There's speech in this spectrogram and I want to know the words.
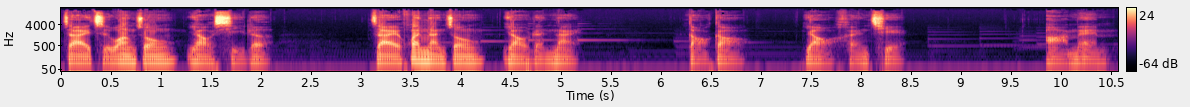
在指望中要喜乐，在患难中要忍耐，祷告。要恒切，阿门。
